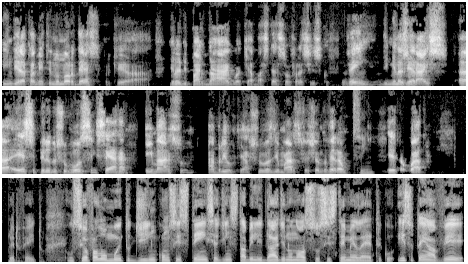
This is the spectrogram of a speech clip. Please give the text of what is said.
indiretamente no Nordeste, porque a grande parte da água que abastece São Francisco vem de Minas Gerais, uh, esse período chuvoso se encerra em março, abril, que é as chuvas de março fechando o verão. Sim. Esse é o quadro. Perfeito. O senhor falou muito de inconsistência, de instabilidade no nosso sistema elétrico. Isso tem a ver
